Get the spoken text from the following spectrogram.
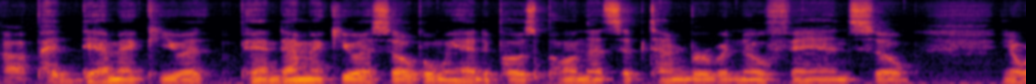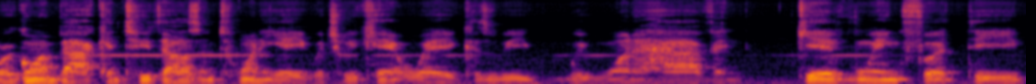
a pandemic US, pandemic U.S. Open. We had to postpone that September with no fans. So, you know, we're going back in 2028, which we can't wait because we we want to have and give Winged Foot the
